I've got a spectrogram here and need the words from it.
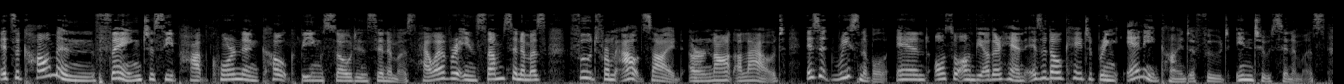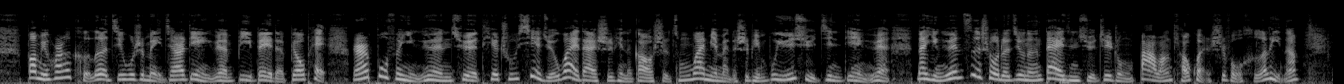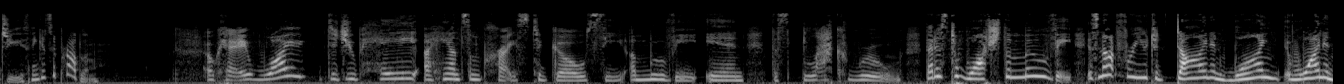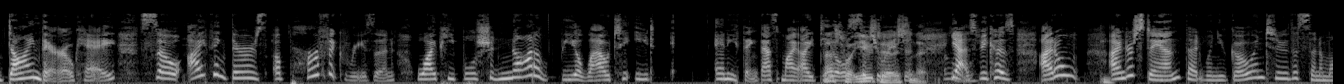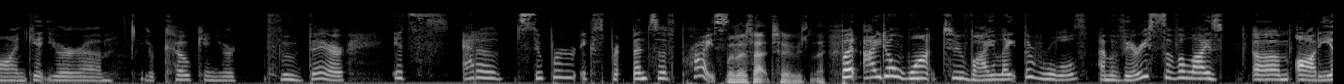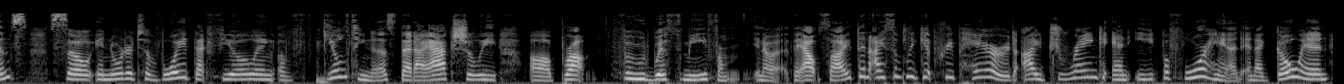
It's a common thing to see popcorn and Coke being sold in cinemas. However, in some cinemas, food from outside are not allowed. Is it reasonable? And also, on the other hand, is it okay to bring any kind of food into cinemas? 爆米花和可乐几乎是每家电影院必备的标配，然而部分影院却贴出谢绝外带食品的告示，从外面买的食品不允许进电影院。那影院自售的就能带进去，这种霸王条款是否合理呢？Do you think it's a problem? Okay, why did you pay a handsome price to go see a movie in this black room? That is to watch the movie. It's not for you to dine and wine, wine and dine there, okay? So I think there's a perfect reason why people should not be allowed to eat anything. That's my ideal That's what situation. you do, isn't it? Yes, because I don't. I understand that when you go into the cinema and get your um, your Coke and your food there, it's at a super expensive price. Well, there's that too, isn't there? But I don't want to violate the rules. I'm a very civilized um, audience. So, in order to avoid that feeling of guiltiness that I actually uh, brought food with me from you know the outside, then I simply get prepared. I drink and eat beforehand, and I go in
